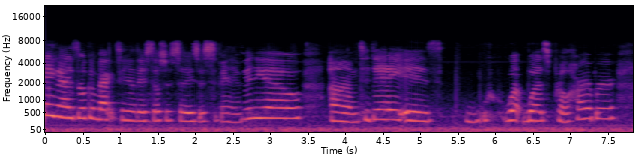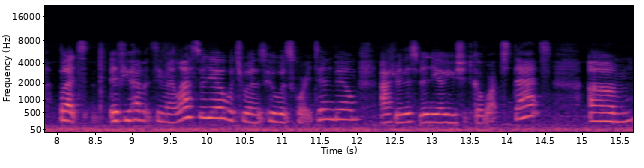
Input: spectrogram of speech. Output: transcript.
Hey guys, welcome back to another Social Studies with Savanna video. Um, today is what was Pearl Harbor, but if you haven't seen my last video, which was Who was Corrie ten Boom, after this video you should go watch that. Um,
